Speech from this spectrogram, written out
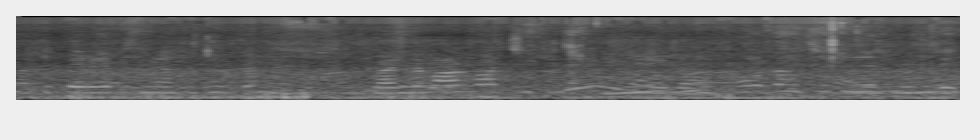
Paketleri hepsini yaptınız değil mi? Bende var var çekilir mi oradan? Oradan çekilir mi?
